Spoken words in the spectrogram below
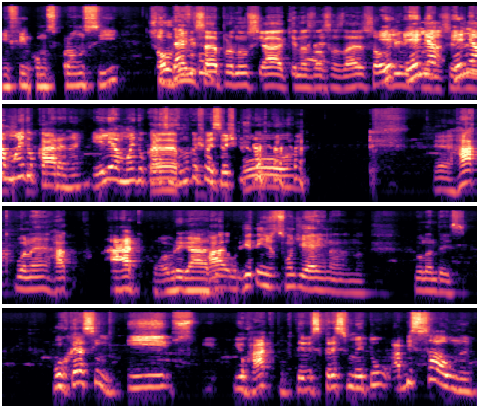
enfim, como se pronuncia, Só o Vini sabe pronunciar aqui nas é. nossas lives, só o Vini. Ele, é, ele é a mãe do cara, né? Ele é a mãe do cara, é, vocês nunca conheceram. É, Hakpo, né? Hakpo. Hakpo, obrigado. O dia tem som de R no, no holandês. Porque assim, e, e o Hakpo teve esse crescimento abissal, né?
